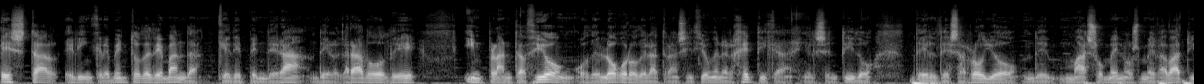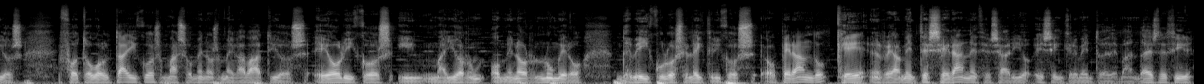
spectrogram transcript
es tal el incremento de demanda que dependerá del grado de implantación o de logro de la transición energética en el sentido del desarrollo de más o menos megavatios fotovoltaicos, más o menos megavatios eólicos y mayor o menor número de vehículos eléctricos operando, que realmente será necesario ese incremento de demanda. Es decir,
